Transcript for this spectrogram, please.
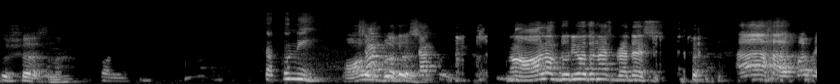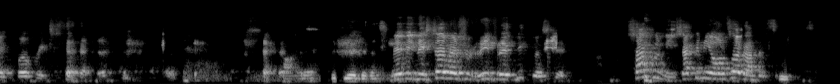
Dushasana. Sakuni. All his brothers. Shakuni. No, all of Duryodhana's brothers. Ah, perfect, perfect. Maybe next time I should rephrase the question. Shakuni, Shakuni also had 100 siblings.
